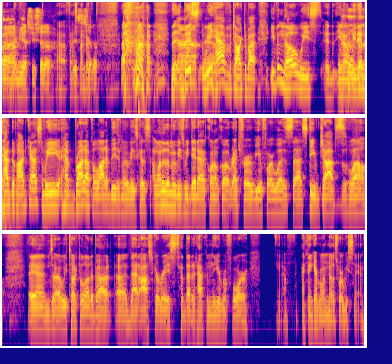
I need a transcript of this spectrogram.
Um, yes, you should have. Uh, yes, Fassbender. Th- Nah, this we yeah. have talked about even though we uh, you know we didn't have the podcast we have brought up a lot of these movies because one of the movies we did a quote unquote retro review for was uh, steve jobs as well and uh, we talked a lot about uh, that oscar race that had happened the year before you know i think everyone knows where we stand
